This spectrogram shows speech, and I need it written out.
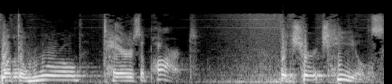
What the world tears apart, the church heals.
